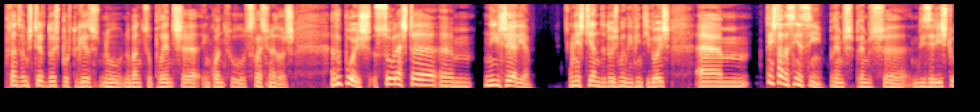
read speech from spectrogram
Portanto, vamos ter dois portugueses no, no banco de suplentes uh, enquanto selecionadores. Depois, sobre esta um, Nigéria, neste ano de 2022, um, tem estado assim assim, podemos, podemos uh, dizer isto.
